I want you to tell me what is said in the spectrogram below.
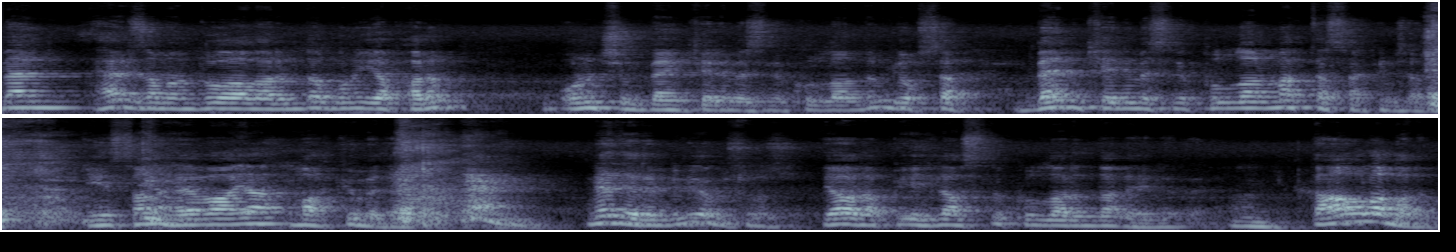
Ben her zaman dualarımda bunu yaparım. Onun için ben kelimesini kullandım. Yoksa ben kelimesini kullanmak da sakıncalı. İnsanı hevaya mahkum eder. Ne derim biliyor musunuz? Ya Rabbi ihlaslı kullarından eyle beni. Daha olamadım.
